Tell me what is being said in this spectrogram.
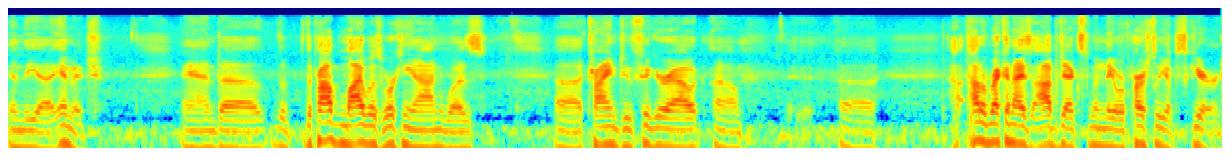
in the uh, image. And uh, the the problem I was working on was uh, trying to figure out. Um, uh, how to recognize objects when they were partially obscured.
